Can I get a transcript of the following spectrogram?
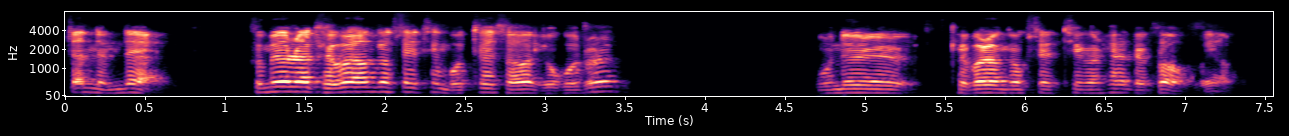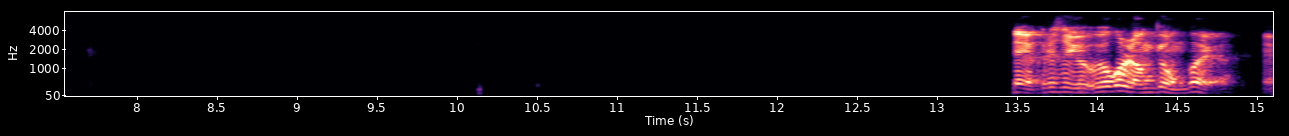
짰는데, 금요일날 개발 환경 세팅 못해서 요거를 오늘 개발 환경 세팅을 해야 될 것 같고요. 네, 그래서 요, 요걸 넘겨온 거예요. 네.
